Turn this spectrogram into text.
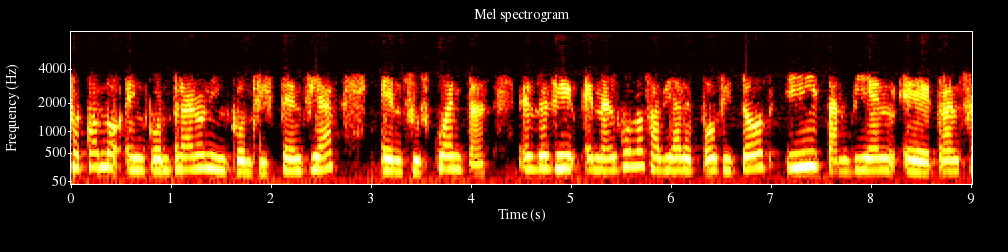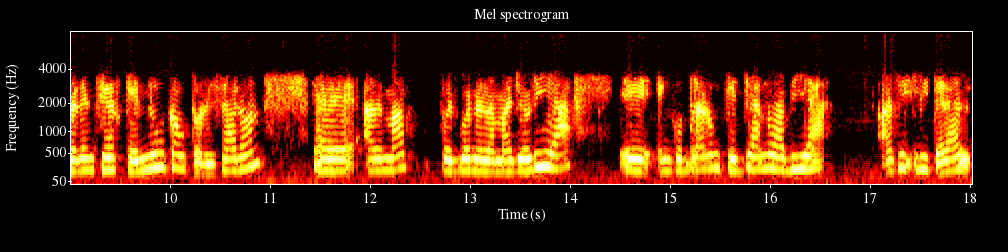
fue cuando encontraron inconsistencias en sus cuentas. Es decir, en algunos había depósitos y también eh, transferencias que nunca autorizaron. Eh, además, pues bueno, en la mayoría eh, encontraron que ya no había así literal,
